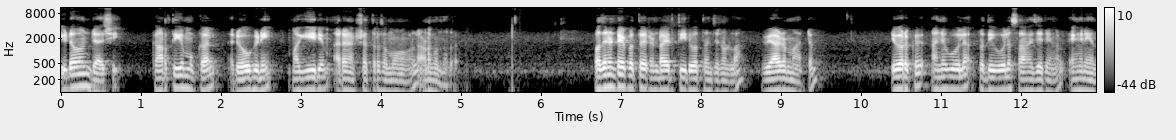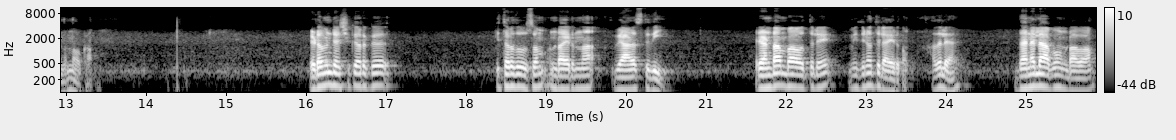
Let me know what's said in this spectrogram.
ഇടവം രാശി കാർത്തിക മുക്കാൽ രോഹിണി മകീര്യം അരനക്ഷത്ര സമൂഹങ്ങൾ അടങ്ങുന്നത്. പതിനെട്ട് പത്ത് രണ്ടായിരത്തി ഇരുപത്തഞ്ചിനുള്ള വ്യാഴമാറ്റം. ഇവർക്ക് അനുകൂല പ്രതികൂല സാഹചര്യങ്ങൾ എങ്ങനെയെന്ന് നോക്കാം. ഇടവം രാശിക്കാർക്ക് ഇത്ര ദിവസം ഉണ്ടായിരുന്ന വ്യാഴസ്ഥിതി രണ്ടാം ഭാവത്തിലെ മിഥുനത്തിലായിരുന്നു. അതിൽ ധനലാഭം ഉണ്ടാവാം.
